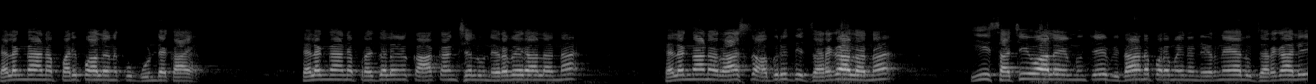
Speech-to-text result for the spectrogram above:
తెలంగాణ పరిపాలనకు గుండెకాయ తెలంగాణ ప్రజల యొక్క ఆకాంక్షలు నెరవేరాలన్నా తెలంగాణ రాష్ట్ర అభివృద్ధి జరగాలన్నా ఈ సచివాలయం నుంచే విధానపరమైన నిర్ణయాలు జరగాలి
